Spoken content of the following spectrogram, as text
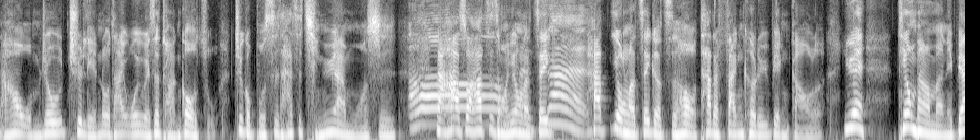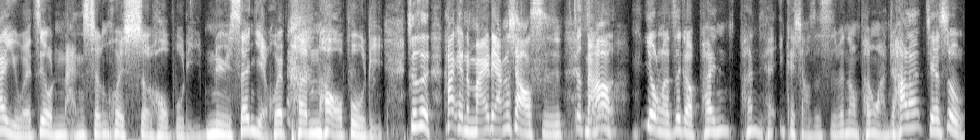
然后我们就去联络他，我以为是团购组，结果不是，他是情欲按摩师。哦、那他说他自从用了这个，他用了这个之后，他的翻客率变高了。因为听众朋友们，你不要以为只有男生会射后不理，女生也会喷后不理。就是他可能买两小时，然后用了这个喷喷，你看一个小时十分钟喷完就好了，结束，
